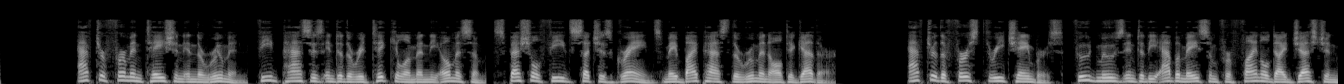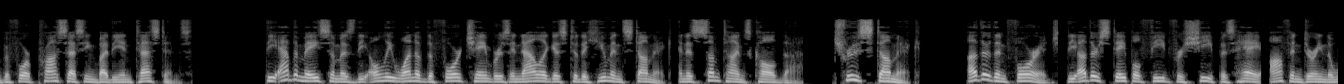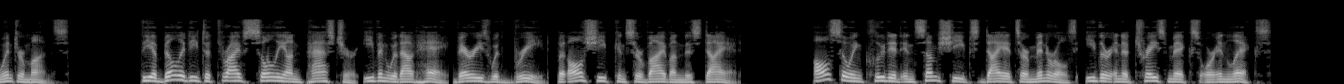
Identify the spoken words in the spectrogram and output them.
After fermentation in the rumen, feed passes into the reticulum and the omasum. Special feeds such as grains may bypass the rumen altogether. After the first three chambers, food moves into the abomasum for final digestion before processing by the intestines. The abomasum is the only one of the four chambers analogous to the human stomach, and is sometimes called the true stomach. Other than forage, the other staple feed for sheep is hay, often during the winter months. The ability to thrive solely on pasture even without hay varies with breed, but all sheep can survive on this diet. Also included in some sheep's diets are minerals, either in a trace mix or in licks.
